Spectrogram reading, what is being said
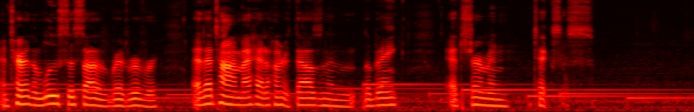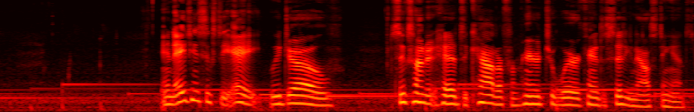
and turned them loose this side of the Red River. At that time, I had 100,000 in the bank at Sherman, Texas. In 1868, we drove 600 heads of cattle from here to where Kansas City now stands.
